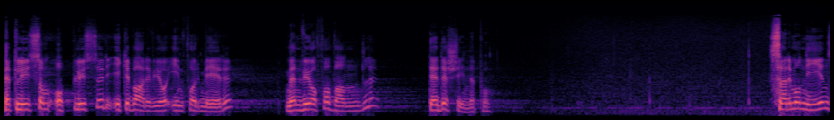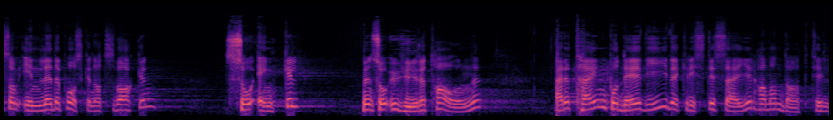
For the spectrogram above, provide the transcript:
Et lys som opplyser ikke bare ved å informere, men ved å forvandle det det skinner på. Seremonien som innleder påskenattsvaken, så enkel, men så uhyre talende, er et tegn på det vi ved Kristi seier har mandat til.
